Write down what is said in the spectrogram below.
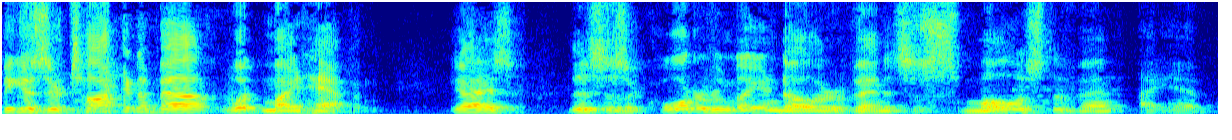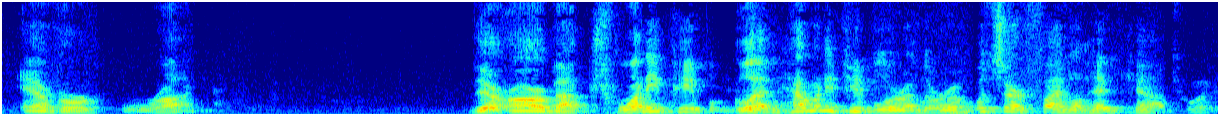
Because they're talking about what might happen. Guys, this is a quarter of a million dollar event. It's the smallest event I have ever run. There are about 20 people. Glenn, how many people are in the room? What's our final head count? Twenty.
